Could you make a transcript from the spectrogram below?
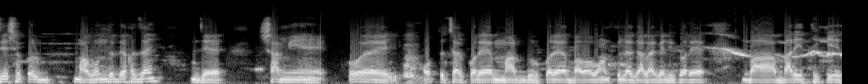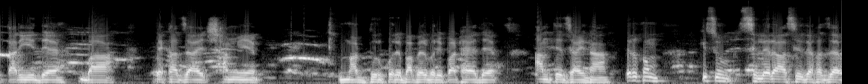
যে সকল মা বোনদের দেখা যায় যে, স্বামী অত্যাচার করে, মারধর করে বাবা মা তুলে গালাগালি করে বা বাড়ি থেকে তাড়িয়ে দেয় বা দেখা যায় স্বামী মারধর করে বাপের বাড়ি পাঠায় দেয়, আনতে যায় না। এরকম কিছু ছেলেরা আছে, দেখা যায়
